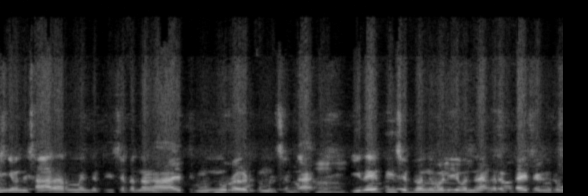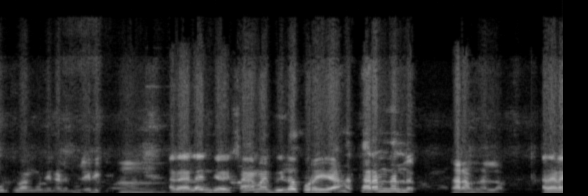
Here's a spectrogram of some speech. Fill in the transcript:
இங்க வந்து சாதாரணமா இந்த டிஷர்ட் வந்து ஆயிரத்தி முந்நூறு ரூபா எடுக்க முடிச்சுன்னா. இதே டிஷர்ட் வந்து வெளியே வந்து நாங்க ரெண்டாயிரத்தி ஐநூறு கொடுத்து வாங்க வேண்டிய நிலைமையில இருக்கு. அதால இந்த சாமான் விலை குறைய தரம் நல்ல. தரம் நல்ல. அதனால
